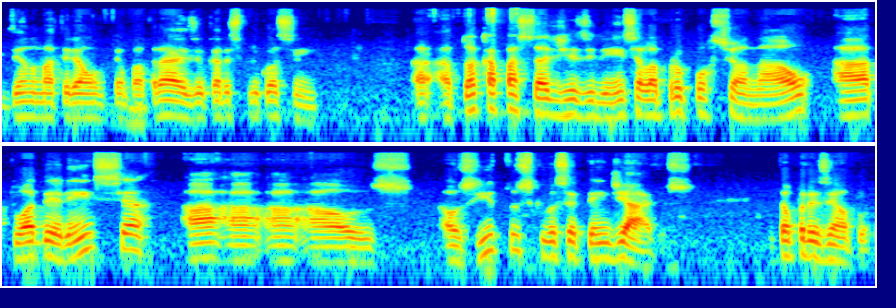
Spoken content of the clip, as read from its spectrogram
vendo material um tempo atrás e o cara explicou assim: a, a tua capacidade de resiliência ela é proporcional à tua aderência a, a, aos, aos ritos que você tem diários. Então, por exemplo,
